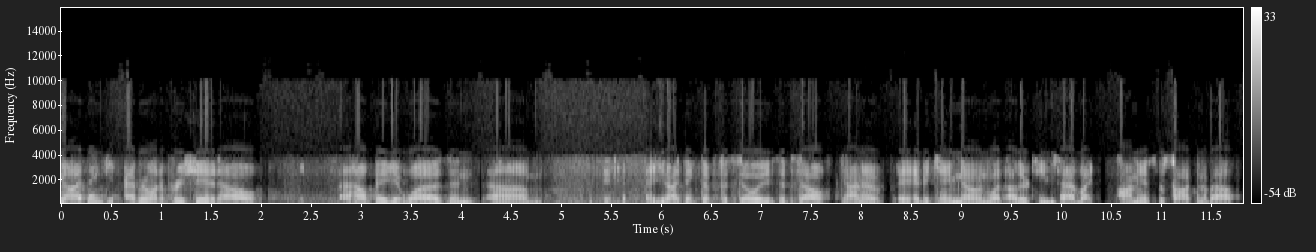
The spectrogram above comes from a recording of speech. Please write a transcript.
No, I think everyone appreciated how how big it was, and um, you know, I think the facilities itself kind of it, it became known what other teams had, like Pontius was talking about.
